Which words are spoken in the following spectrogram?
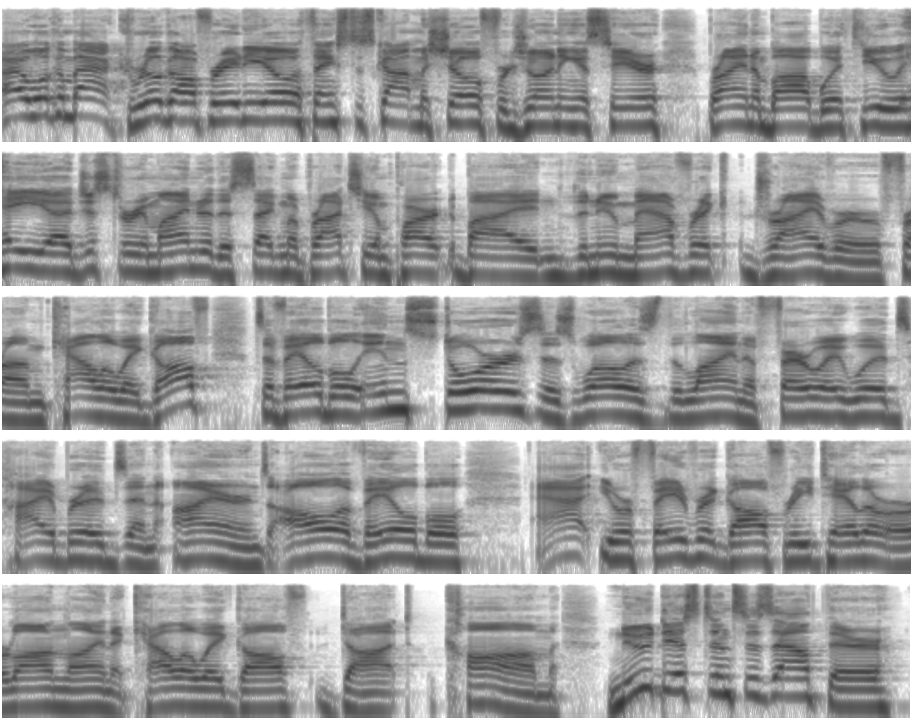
All right, welcome back. Real Golf Radio. Thanks to Scott Michaux for joining us here. Brian and Bob with you. Hey, uh, just a reminder this segment brought to you in part by the new Maverick driver from Callaway Golf. It's available in stores as well as the line of fairway woods, hybrids, and irons, all available at your favorite golf retailer or online at CallawayGolf.com. New distances out there.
